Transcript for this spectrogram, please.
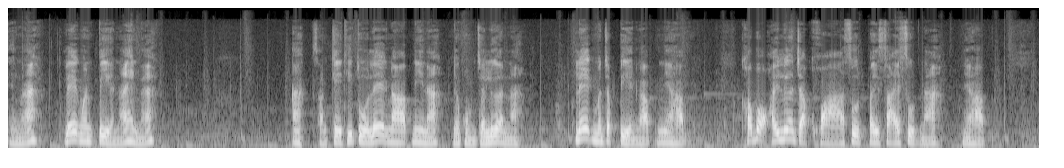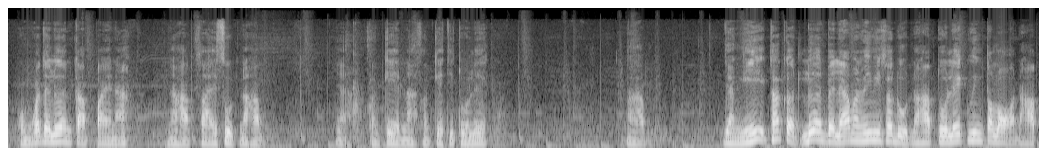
เห็นไหมเลขมันเปลี่ยนนะเห็นไหม อะสังเกตที่ตัวเลขนะครับนี่นะเดี๋ยวผมจะเลื่อนนะ เลขมันจะเปลี่ยนครับเนี่ยครับเขาบอกให้เลื่อนจากขวาสุดไปซ้ายสุดนะเนี่ยครับผมก็จะเลื่อนกลับไปนะนะครับ ซ้ายสุดนะครับเนี่ยสังเกตนะสังเกตที่ตัวเลขนะครับอย่างนี้ถ้าเกิดเลื่อนไปแล้วมันไม่มีสะดุดนะครับ ตัวเลขวิ่งตลอดนะครับ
